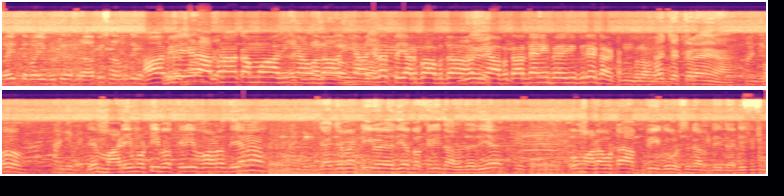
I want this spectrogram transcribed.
ਬਾਈ ਦਵਾਈ ਬੂਟੀ ਦਾ ਫਿਰ ਆਪ ਹੀ ਸਾਂਭਦੇ ਹੋ ਹਾਂ ਵੀਰੇ ਜਿਹੜਾ ਆਪਣਾ ਕੰਮ ਅਸੀਂ ਆਉਂਦਾ ਅਸੀਂ ਆ ਜਿਹੜਾ ਤਜਰਬਾ ਆਪਦਾ ਅਸੀਂ ਆਪ ਕਰਦੇ ਨਹੀਂ ਫਿਰ ਅਸੀਂ ਵੀਰੇ ਡਾਕਟਰ ਨੂੰ ਬੁਲਾਉਂਦੇ ਚੱਕਰ ਆਏ ਆ। ਹਾਂਜੀ ਉਹ ਹਾਂਜੀ ਬਾਈ। ਜੇ ਮਾੜੀ ਮੋਟੀ ਬੱਕਰੀ ਪਾਉਣ ਹੁੰਦੀ ਆ ਨਾ ਹਾਂਜੀ। ਜੱਜਮੈਂਟ ਹੀ ਹੋ ਜਾਂਦੀ ਆ ਬੱਕਰੀ ਦੱਸ ਦਿੰਦੀ ਆ। ਹੈ। ਉਹ ਮਾੜਾ ਮੋਟਾ ਆਪ ਹੀ ਕੋਰਸ ਕਰਦੀ ਤਾਂ ਠੀਕ ਹੈ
